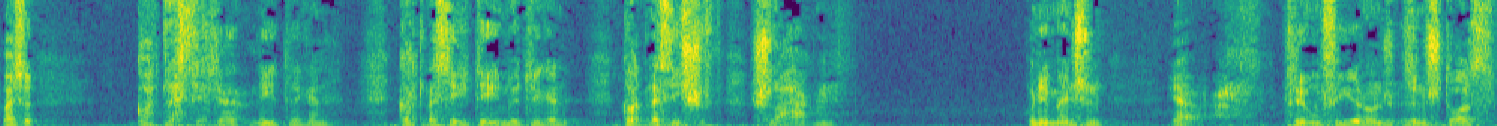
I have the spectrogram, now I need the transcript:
Weißt du, Gott lässt sich erniedrigen, Gott lässt sich demütigen, Gott lässt sich schlagen und die Menschen, ja, triumphieren und sind stolz.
